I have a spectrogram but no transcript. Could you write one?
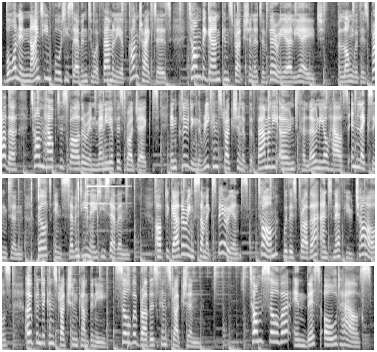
Born in 1947 to a family of contractors, Tom began construction at a very early age. Along with his brother, Tom helped his father in many of his projects, including the reconstruction of the family owned colonial house in Lexington, built in 1787. After gathering some experience, Tom, with his brother and nephew Charles, opened a construction company, Silva Brothers Construction. Tom Silva in this old house.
